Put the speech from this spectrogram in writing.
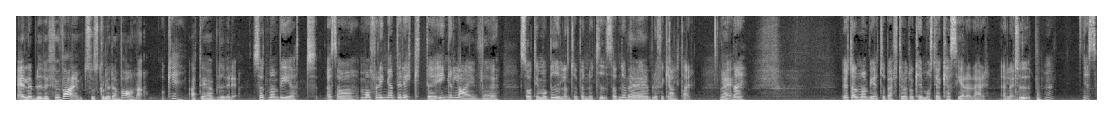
Eller blivit för varmt så skulle den varna Okej. att det har blivit det. Så att man vet, alltså man får ringa direkt, eh, ingen live eh, så till mobilen, typ en notis att nu Nej. börjar det bli för kallt här. Nej. Nej. Utan man vet typ efteråt, okej måste jag kassera det här? Eller? Typ. Mm. Yes,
